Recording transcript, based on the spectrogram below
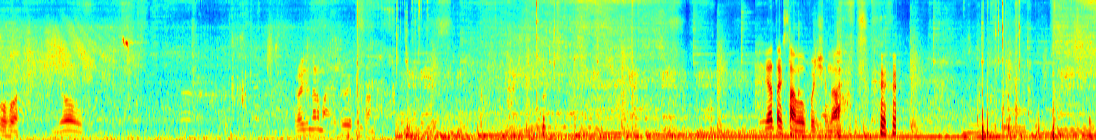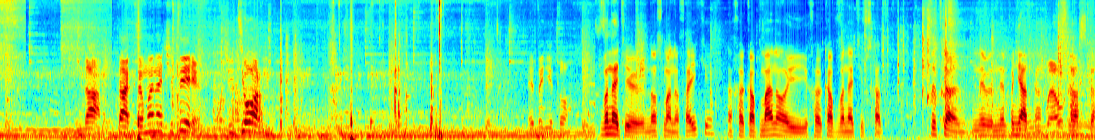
Ого. Йоу. Вроде нормально, живий пацан. Я так само починав. Да. Так, це в мене 4. G-turn. Это не то. В Ванеті носмену фейки, на хакап мене і хакап Ванеті в схат. Це не- непонятна краска.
